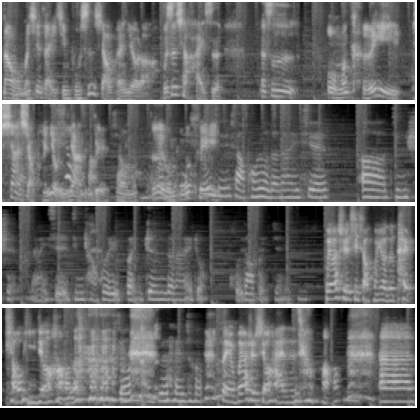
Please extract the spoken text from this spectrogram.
那我们现在已经不是小朋友了，不是小孩子，但是。我们可以像小朋友一样，对不对？我们对，我们我们可以学习小朋友的那一些呃精神，那一些经常会本真的那一种，回到本真的精神。不要学习小朋友的太调皮就好了，熊孩子那种。对，不要是熊孩子就好。呃，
